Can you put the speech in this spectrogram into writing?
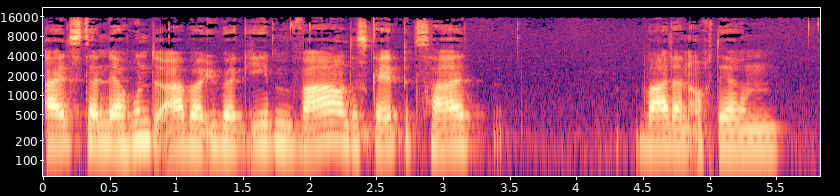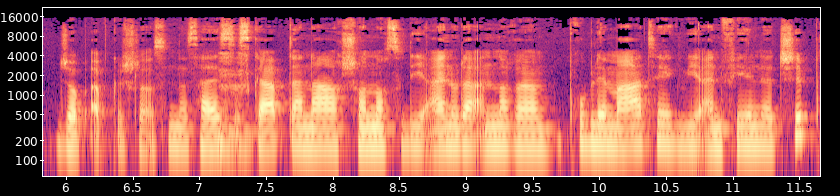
Als dann der Hund aber übergeben war und das Geld bezahlt, war dann auch deren Job abgeschlossen. Das heißt, mhm. es gab danach schon noch so die ein oder andere Problematik wie ein fehlender Chip,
